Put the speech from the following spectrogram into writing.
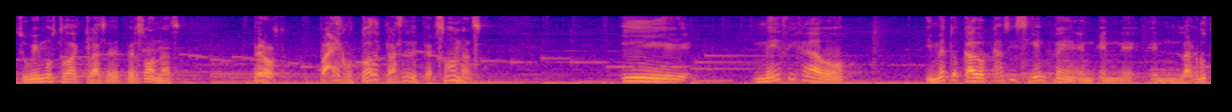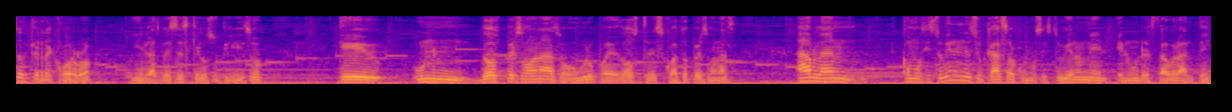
Subimos toda clase de personas, pero parejo, toda clase de personas. Y me he fijado y me ha tocado casi siempre en, las rutas que recorro y en las veces que los utilizo, que dos personas o un grupo de dos, tres, cuatro personas hablan como si estuvieran en su casa o como si estuvieran en un restaurante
